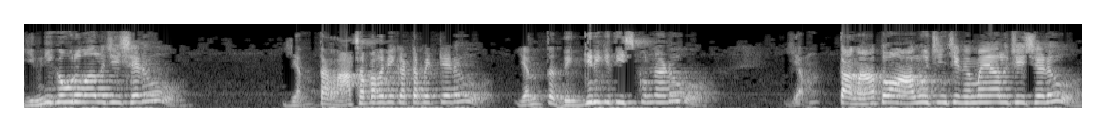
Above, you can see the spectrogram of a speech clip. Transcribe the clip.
ఇన్ని గౌరవాలు చేశాడు. ఎంత రాచపదవి కట్టబెట్టాడు ఎంత దగ్గరికి తీసుకున్నాడు. ఎంత నాతో ఆలోచించి నిర్ణయాలు చేశాడు.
